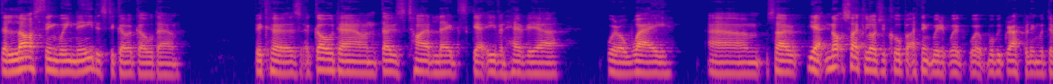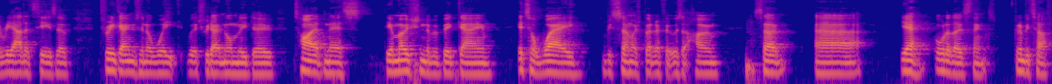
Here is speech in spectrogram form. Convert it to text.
The last thing we need is to go a goal down, because a goal down, those tired legs get even heavier. We're away, um, so yeah, not psychological, but I think we, we, we'll be grappling with the realities of three games in a week, which we don't normally do. Tiredness, the emotion of a big game. It's away. It'd be so much better if it was at home. So uh, yeah, all of those things. Going to be tough.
